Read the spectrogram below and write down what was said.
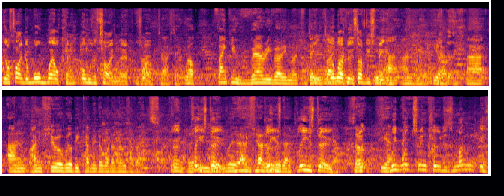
you'll find a warm welcome all the time there as well. Fantastic. Well, thank you very, very much for taking You're time. welcome. out, It's lovely to meet know, you. And, and you, you know, uh, and I'm sure we'll be coming to one of those events. And please Uh, do. Without shadow Please, doubt. please do. So, yeah. We want to include as, mon- as,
